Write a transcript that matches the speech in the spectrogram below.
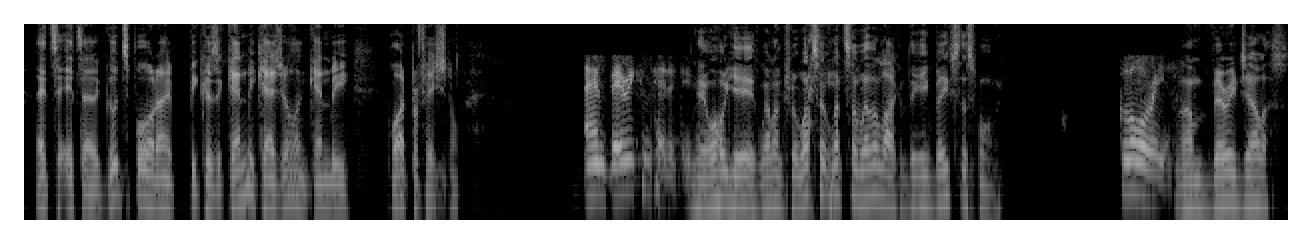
It's it's a good sport, eh? Because it can be casual and can be quite professional. and very competitive. Yeah, oh yeah, well and true. What's the, what's the weather like at Dicky Beach this morning? Glorious. I'm very jealous.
